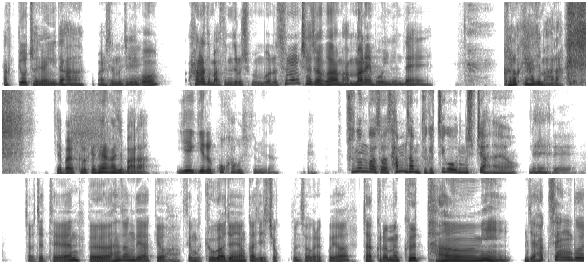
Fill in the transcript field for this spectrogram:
학교 전형이다 말씀을 네. 드리고 하나 더 말씀드리고 싶은 분은 수능 최저가 만만해 보이는데 그렇게 하지 마라. 제발 그렇게 생각하지 마라. 이 얘기를 꼭 하고 싶습니다. 수능 가서 33 두 개 찍어오는 거 쉽지 않아요. 네. 네. 자, 어쨌든 그 한상대학교 학생부 교과 전형까지 쭉 분석을 했고요. 자, 그러면 그 다음이 이제 학생부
